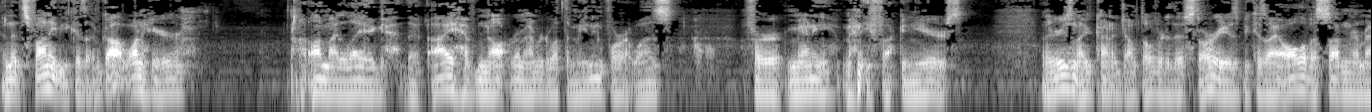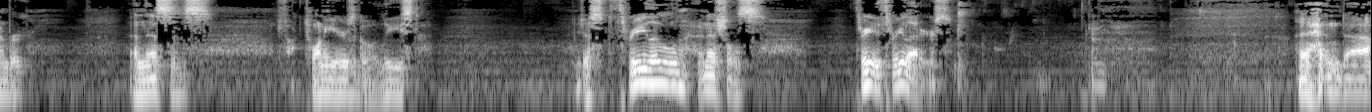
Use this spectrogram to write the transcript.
And it's funny because I've got one here on my leg that I have not remembered what the meaning for it was for many, many fucking years. And the reason I kind of jumped over to this story is because I all of a sudden remember, and this is fuck 20 years ago at least, just three little initials, three three letters, and uh,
